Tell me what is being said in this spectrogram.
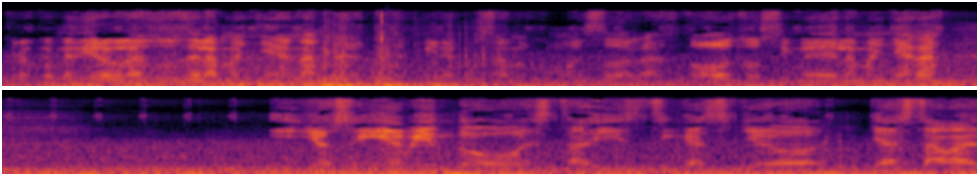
Creo que me dieron las 2 de la mañana, pero terminé pasando como eso de las 2, 2 y media de la mañana. Y yo seguía viendo estadísticas yo ya estaba,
